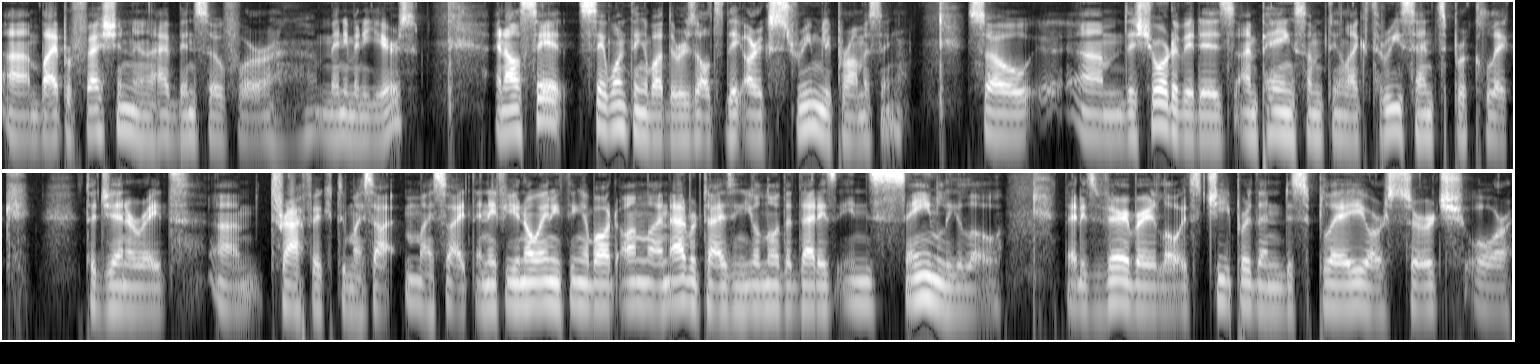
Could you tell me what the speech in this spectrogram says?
um, by profession, and I've been so for many, many years. And I'll say say one thing about the results: they are extremely promising. So um, the short of it is, I'm paying something like three cents per click to generate um, traffic to my site. My site, and if you know anything about online advertising, you'll know that that is insanely low. That is very, very low. It's cheaper than display or search or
